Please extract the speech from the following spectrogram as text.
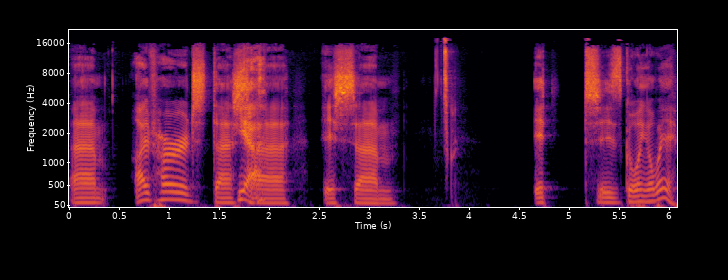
Um, I've heard that Yeah. uh, it um, it is going away.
